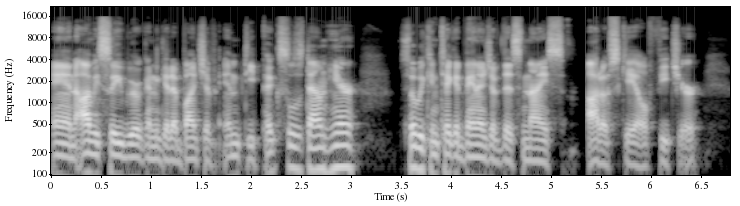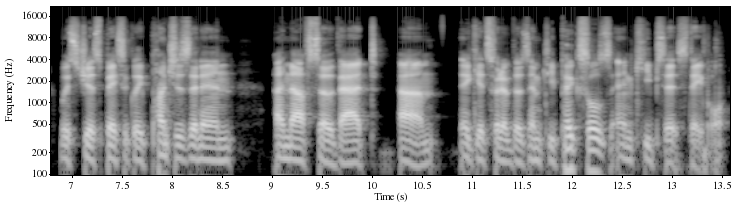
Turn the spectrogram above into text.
And obviously we are going to get a bunch of empty pixels down here, so we can take advantage of this nice auto scale feature, which just basically punches it in enough so that um, it gets rid of those empty pixels and keeps it stable.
